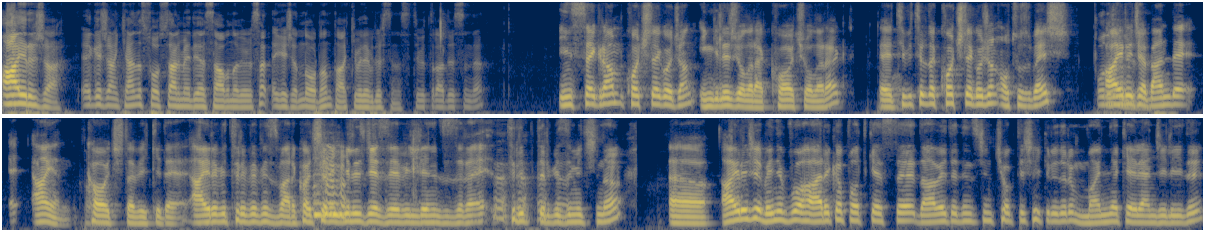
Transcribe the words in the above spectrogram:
Ayrıca Egecan kendi sosyal medya hesabına verirsen Egecan'ı da oradan takip edebilirsiniz. Twitter adresinde. Instagram Koç Legocan İngilizce olarak Koç olarak. E, Twitter'da Koç Legocan 35. O da Ayrıca ben de e, aynen Koç tabii ki de ayrı bir tribimiz var. Koçlar İngilizce yazıyor bildiğiniz üzere. Triptir bizim için o. Ee, ayrıca beni bu harika podcast'e davet ettiğiniz için çok teşekkür ederim. Manyak eğlenceliydi.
